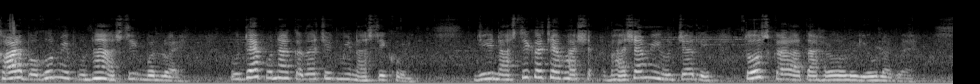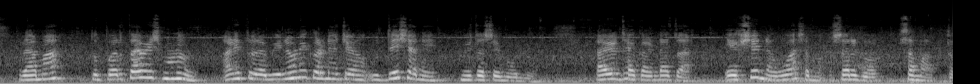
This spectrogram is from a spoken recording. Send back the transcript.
काळ बघून मी पुन्हा आस्तिक बनलो आहे उद्या पुन्हा कदाचित मी नास्तिक होईल जी नास्तिकाच्या भाषा भाषा मी उच्चारली तोच काळ आता हळूहळू येऊ लागलाय. रामा तू परतावीस म्हणून आणि तुला विनवणी करण्याच्या उद्देशाने मी तसे बोललो. अयोध्याकांडाचा एकशे नववा सर्ग समाप्त.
